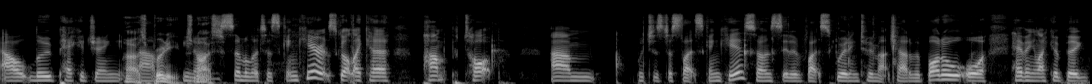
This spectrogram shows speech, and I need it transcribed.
our lube packaging, Oh, it's um, pretty. You It's know, nice. similar to skincare. It's got like a pump top um, which is just like skincare. So instead of like squirting too much out of a bottle or having like a big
